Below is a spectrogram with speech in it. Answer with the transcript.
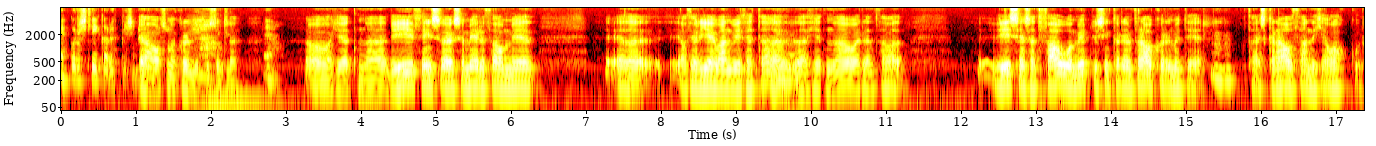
einhverja slíkar upplýsingar. já, svona grunnupplýsinglega Já. Og hérna við eins og sem eru þá með eða já, þegar ég vann við þetta að, Mhm. að, hérna og er en þá að við sem sagt fáum upplýsingar um frá hverjum þetta er. Mhm. það er skráð þannig hjá okkur.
